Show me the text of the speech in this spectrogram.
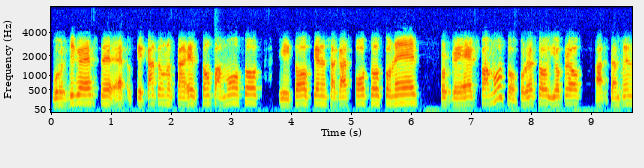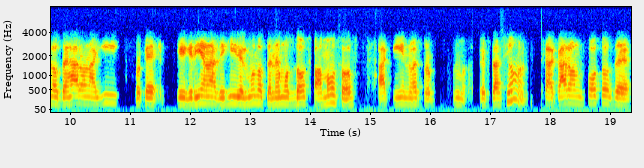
Pues diga este eh, que canta unos eh, son famosos y todos quieren sacar fotos con él porque es famoso. Por eso yo creo ah, también los dejaron allí porque que querían dirigir el mundo. Tenemos dos famosos aquí en nuestra estación. Sacaron fotos de,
